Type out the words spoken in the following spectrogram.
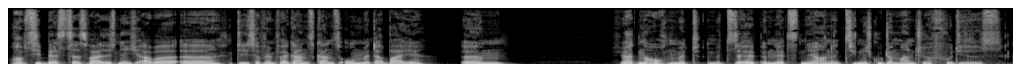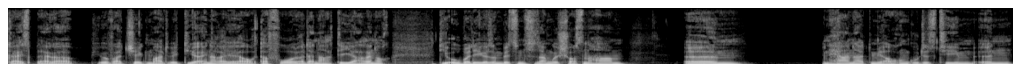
Ob sie beste ist, weiß ich nicht, aber äh, die ist auf jeden Fall ganz, ganz oben mit dabei. Ähm, wir hatten auch mit, mit Selb im letzten Jahr eine ziemlich gute Mannschaft, wo dieses Geisberger, Piovacek, Madwig, die eine Reihe auch davor oder danach die Jahre noch die Oberliga so ein bisschen zusammengeschossen haben. Ähm, in Herne hatten wir auch ein gutes Team. In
